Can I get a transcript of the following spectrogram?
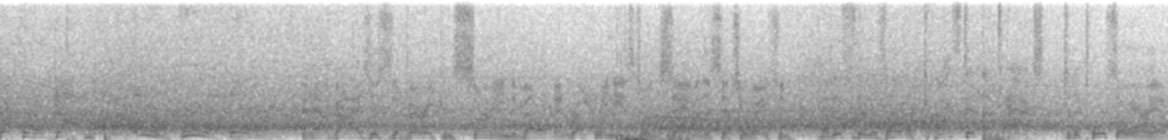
Kick to the gut guys, this is a very concerning development. Referee needs to examine the situation. Now, this is the result of constant attacks to the torso area.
